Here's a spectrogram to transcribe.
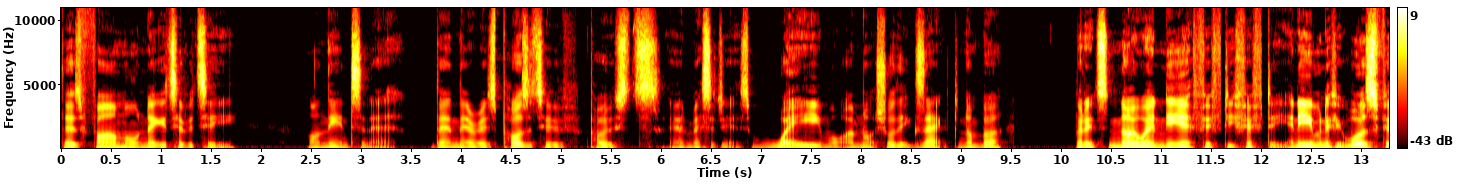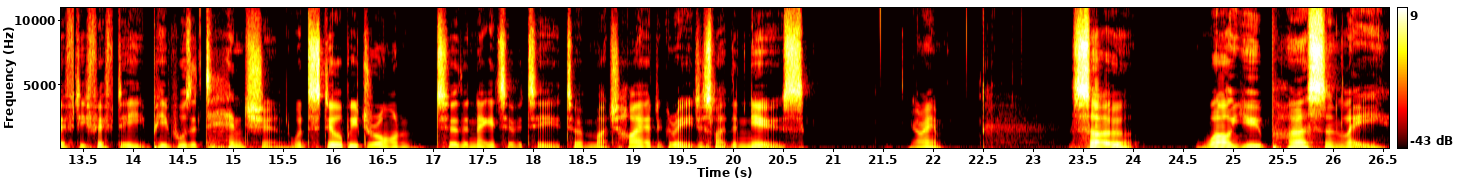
There's far more negativity on the internet than there is positive posts and messages. Way more. I'm not sure the exact number, but it's nowhere near 50 50. And even if it was 50 50, people's attention would still be drawn to the negativity to a much higher degree, just like the news. All right. So, while you personally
